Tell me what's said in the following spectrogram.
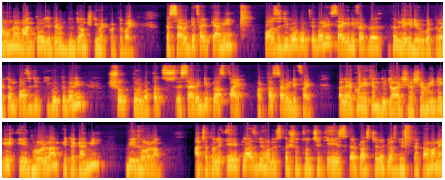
এমনভাবে ভাঙতে হবে যাতে আমি দুটো অংশ ডিভাইড করতে পারি। তা সেভেন্টি ফাইভকে আমি পজিটিভও করতে পারি সেভেন্টি ফাইভকে নেগেটিভও করতে পারি। আমি পজিটিভ কি করতে পারি? সত্তর, অর্থাৎ সেভেন্টি প্লাস ফাইভ অর্থাৎ সেভেন্টি ফাইভ তাহলে এখন এখানে দুটো রাশি আসে। আমি এটাকে এ ধরলাম, এটাকে আমি বি ধরলাম। আচ্ছা তাহলে a plus b whole square সূত্র হচ্ছে কি? A square plus two b plus b square তার মানে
